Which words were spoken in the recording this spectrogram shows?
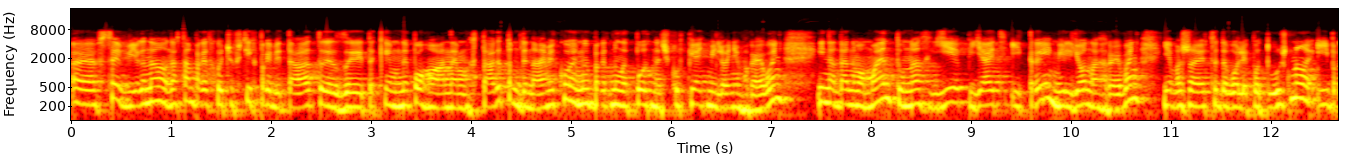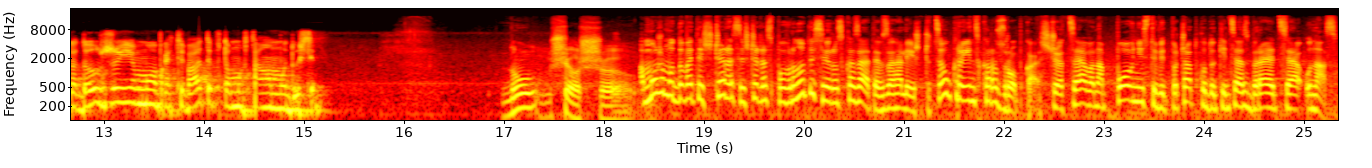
Е, Все вірно. Насамперед хочу всіх привітати з таким непоганим стартом, динамікою. Ми перетнули позначку в 5 мільйонів гривень. І на даний момент у нас є 5,3 мільйона гривень. Я вважаю це доволі потужно і продовжуємо працювати в тому самому дусі. Ну що ж, е, А можемо давайте ще раз і ще раз повернутися і розказати взагалі, що це українська розробка, що це вона повністю від початку до кінця збирається у нас.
